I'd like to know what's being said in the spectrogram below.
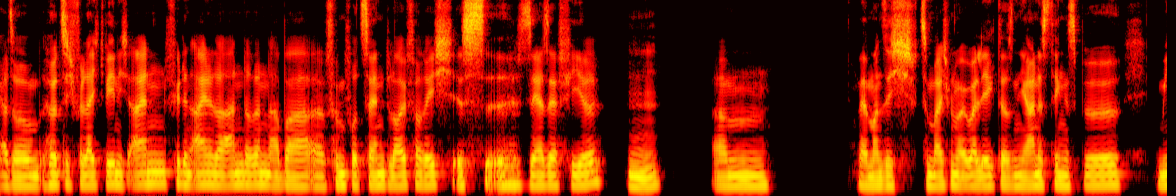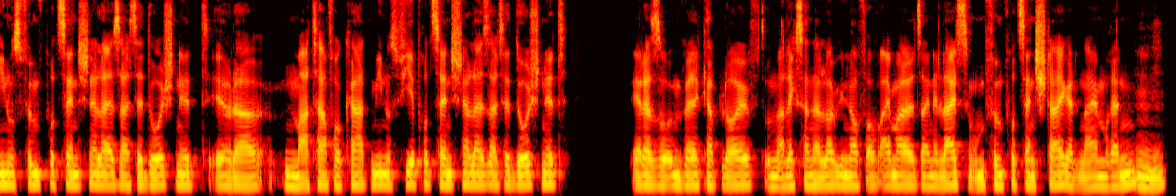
also hört sich vielleicht wenig ein für den einen oder anderen, aber äh, 5% läuferisch ist äh, sehr, sehr viel. Mhm. Ähm, wenn man sich zum Beispiel mal überlegt, dass ein Janis Tingesbö minus 5% schneller ist als der Durchschnitt oder ein Martin Foucault minus 4% schneller ist als der Durchschnitt, der da so im Weltcup läuft und Alexander Loginov auf einmal seine Leistung um 5% steigert in einem Rennen, mhm.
